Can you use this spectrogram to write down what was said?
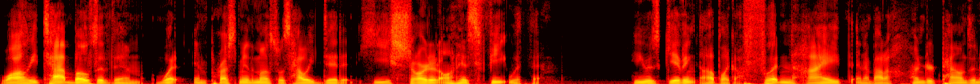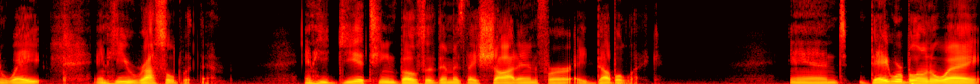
while he tapped both of them, what impressed me the most was how he did it. He started on his feet with them. He was giving up like a foot in height and about a hundred pounds in weight, and he wrestled with them. And he guillotined both of them as they shot in for a double leg. And they were blown away.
